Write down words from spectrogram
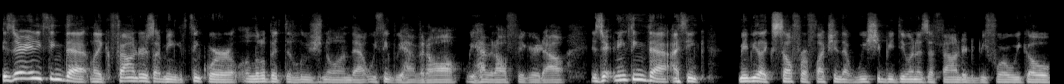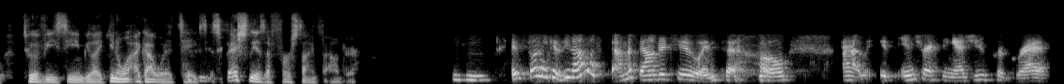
Is there anything that like founders, I mean, think we're a little bit delusional in that we think we have it all, we have it all figured out. Is there anything that I think maybe like self-reflection that we should be doing as a founder before we go to a VC and be like, you know what, I got what it takes, mm-hmm. especially as a first-time founder. Mm-hmm. It's funny because you know I'm a, I'm a founder too, and so um, it's interesting as you progress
